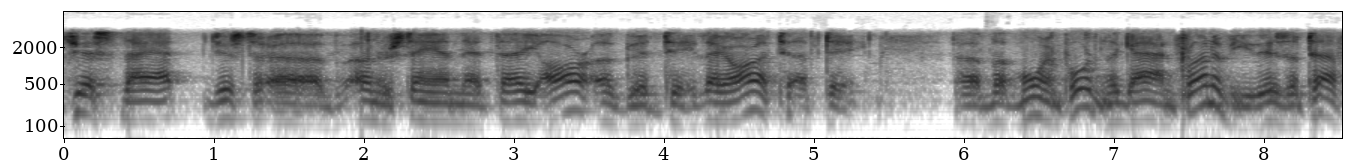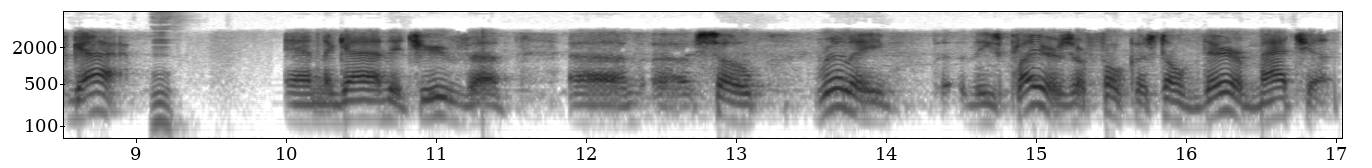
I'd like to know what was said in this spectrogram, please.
Just that, just to, uh, understand that they are a good team. They are a tough team. Uh, but more important, the guy in front of you is a tough guy, and the guy that you've. Uh, uh, uh, so really, these players are focused on their matchups.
